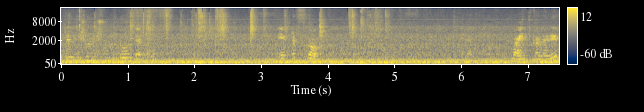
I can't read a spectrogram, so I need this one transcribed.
এটা ভীষণ সুন্দর, দেখো। একটা ফ্রক হোয়াইট কালারের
